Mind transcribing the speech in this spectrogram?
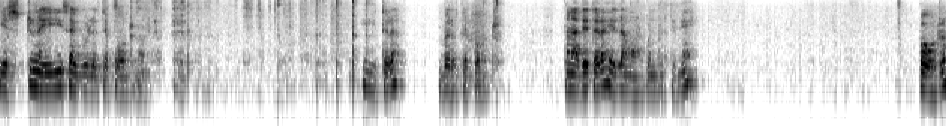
ಎಷ್ಟು ನೈಸಾಗಿ ಬೀಳುತ್ತೆ ಪೌಡ್ರ್ ನೋಡಿ. ಈ ಥರ ಬರುತ್ತೆ ಪೌಡ್ರ್ ನಾನು ಅದೇ ಥರ ಎಲ್ಲ ಮಾಡ್ಕೊಂಡು ಬಿಡ್ತೀನಿ. ಪೌಡ್ರ್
